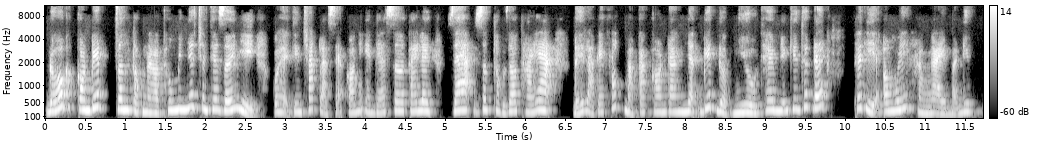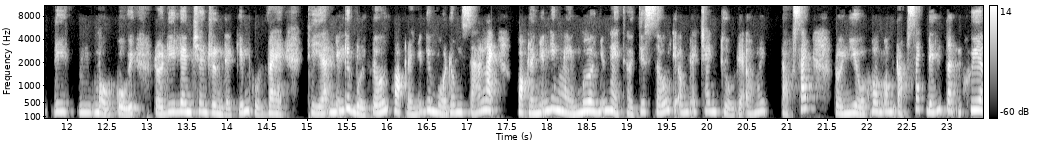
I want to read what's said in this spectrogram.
đố các con biết dân tộc nào thông minh nhất trên thế giới nhỉ? Cô hệ tin chắc là sẽ có những em bé giơ tay lên. Dạ dân tộc Do Thái ạ. À. đấy là cái cách mà các con đang nhận biết được nhiều thêm những kiến thức đấy. Thế thì ông ấy hàng ngày mà đi đi bổ củi, rồi đi lên trên rừng để kiếm củi về, thì à, những cái buổi tối hoặc là những cái mùa đông giá lạnh, hoặc là những cái ngày mưa, những ngày thời tiết xấu thì ông đã tranh thủ để ông ấy đọc sách. Rồi nhiều hôm ông đọc sách đến tận khuya,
